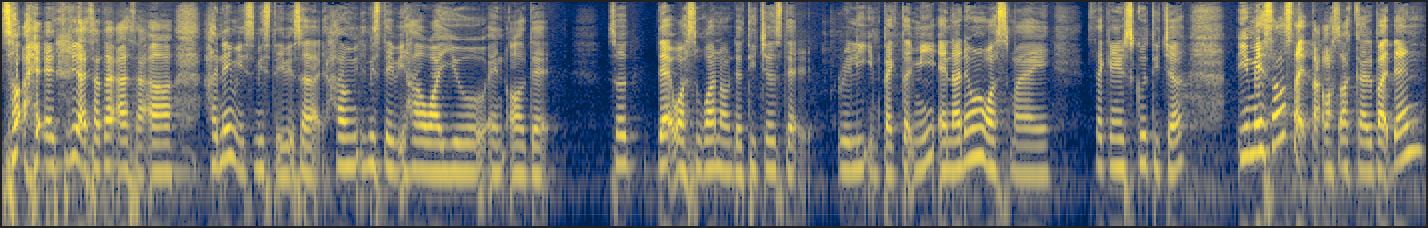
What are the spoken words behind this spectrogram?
So I actually like sometimes ask, like, uh, her name is Miss David. So like, how Miss David, how are you and all that. So that was one of the teachers that really impacted me. Another one was my secondary school teacher. It may sound like tak masuk akal, but then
